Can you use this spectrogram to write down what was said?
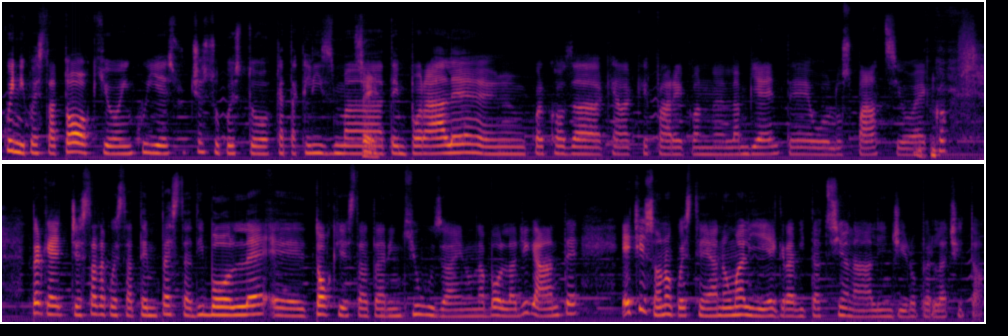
Quindi questa Tokyo in cui è successo questo cataclisma Sì. temporale, eh, qualcosa che ha a che fare con l'ambiente o lo spazio, ecco. Perché c'è stata questa tempesta di bolle e Tokyo è stata rinchiusa in una bolla gigante e ci sono queste anomalie gravitazionali in giro per la città.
